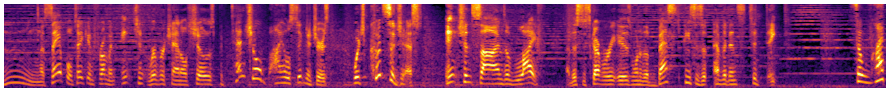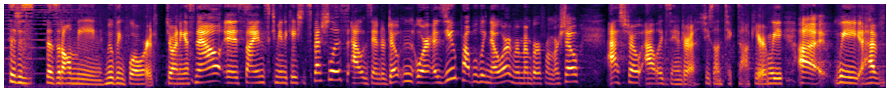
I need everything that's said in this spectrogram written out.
Mm, a sample taken from an ancient river channel shows potential biosignatures, which could suggest ancient signs of life. Now, this discovery is one of the best pieces of evidence to date. So, what does, does it all mean moving forward? Joining us now is science communication specialist Alexandra Doten, or as you probably know her and remember from our show, Astro Alexandra. She's on TikTok here, and we uh, we have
